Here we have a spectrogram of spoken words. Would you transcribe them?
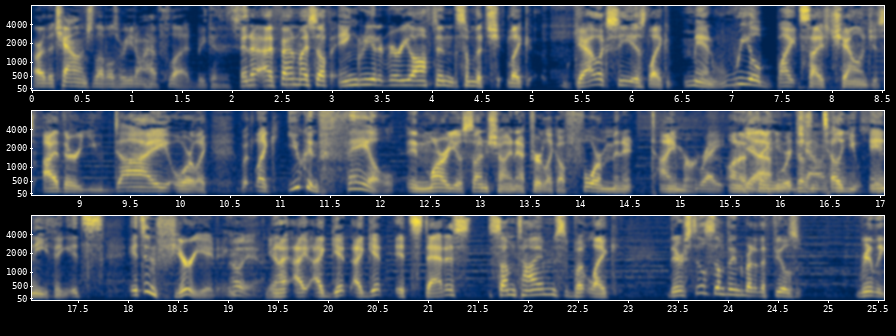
are the challenge levels where you don't have FLUDD because it's and I, I found myself angry at it very often. Some of the ch like Galaxy is like man, real bite sized challenges. Either you die or like, but like you can fail in Mario Sunshine after like a four minute timer Right. on a Yeah. thing In where it doesn't tell you levels, yeah. anything. It's it's infuriating. Oh, yeah. and I, I, I get I get its status sometimes, but like there's still something about it that feels really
